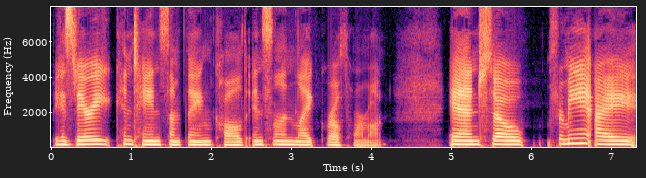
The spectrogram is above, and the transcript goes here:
because dairy contains something called insulin-like growth hormone. And so for me, I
